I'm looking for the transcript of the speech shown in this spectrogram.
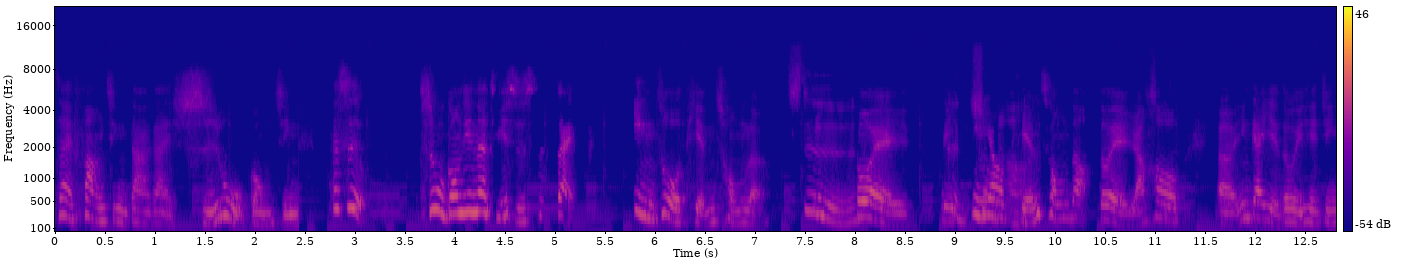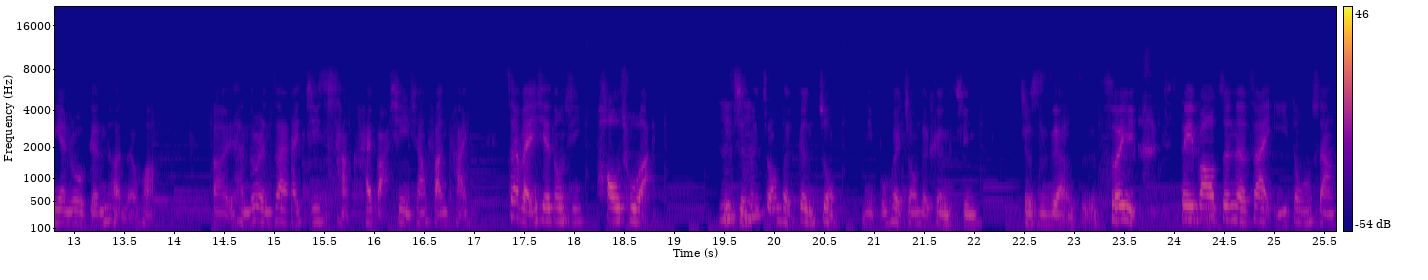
再放进大概十五公斤，但是十五公斤那其实是在硬做填充了，是，对，你硬要填充到，对，然后呃，应该也都有一些经验，如果跟团的话，呃，很多人在机场还把行李箱翻开，再把一些东西抛出来，你只会装得更重，嗯、你不会装得更轻，就是这样子。所以背包真的在移动上，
